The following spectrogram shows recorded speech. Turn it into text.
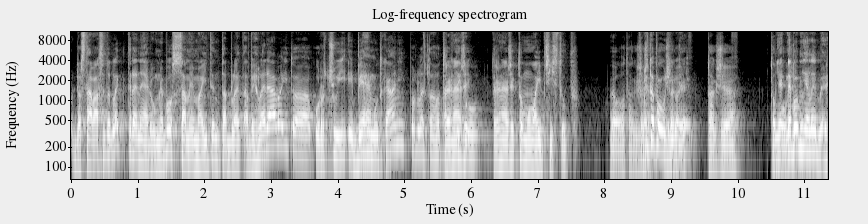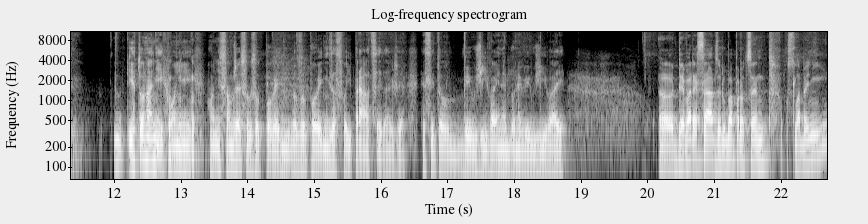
Dostává se tohle k trenérům, nebo sami mají ten tablet a vyhledávají to a určují i během utkání podle toho trenéři, taktiku? Trenéři k tomu mají přístup. Jo, takže, takže to používají. Takže, takže to Mě, Nebo měli by. Je to na nich. Oni, oni samozřejmě jsou zodpovědní, zodpovědní za svoji práci, takže jestli to využívají nebo nevyužívají. 90 zhruba procent oslabení,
